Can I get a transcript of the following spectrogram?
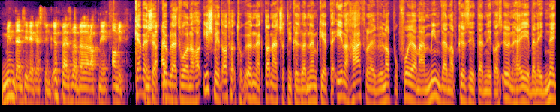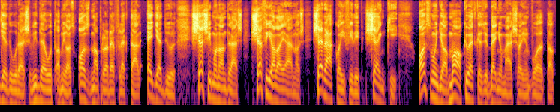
Mindent igyekeztünk 5 percbe belerakni, amit... Kevesebb több lett volna, ha ismét adhatok önnek tanácsot, miközben nem kérte. Én a hátralevő napok folyamán minden nap közé tennék az ön helyében egy negyedórás videót, ami az aznapra reflektál. Egyedül. Se Simon András, se Fiala János, se Rákai Filip, senki. Azt mondja, ma a következő benyomásaim voltak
